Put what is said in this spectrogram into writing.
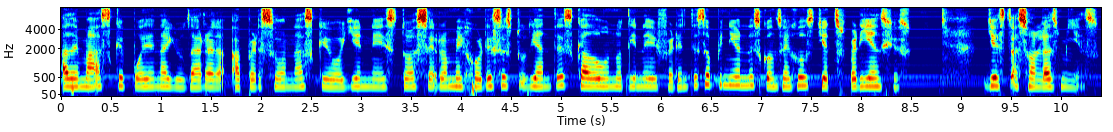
además que pueden ayudar a, personas que oyen esto a ser mejores estudiantes. Cada uno tiene diferentes opiniones, consejos y experiencias. Y estas son las mías.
